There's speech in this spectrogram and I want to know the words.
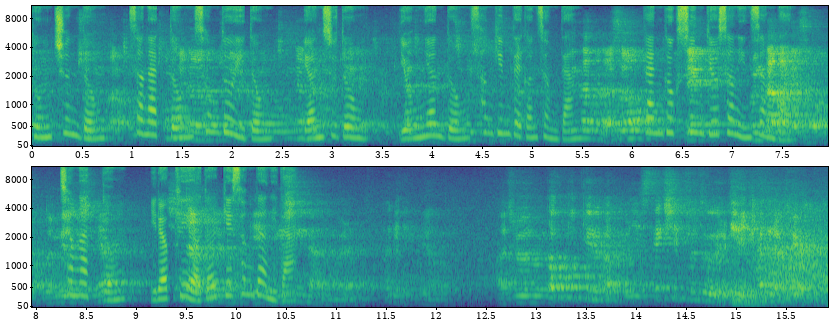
동춘동, 선악동, 송도이동, 연수동, 용년동, 성김대건 성당, 한국 순교 성인 성당, 청학동 이렇게 여덟 개 성당이다. 아주 떡볶이를 바꾸니 섹시푸드 이렇게 얘기하더라고요.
